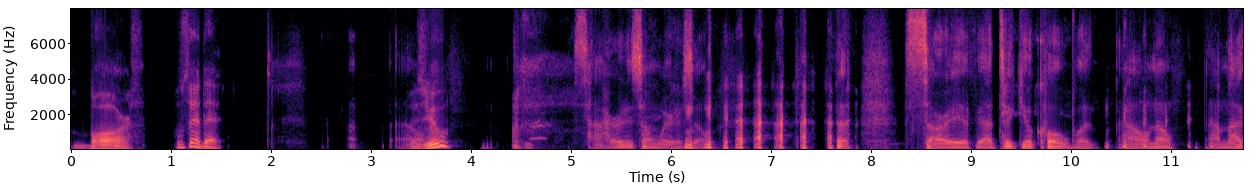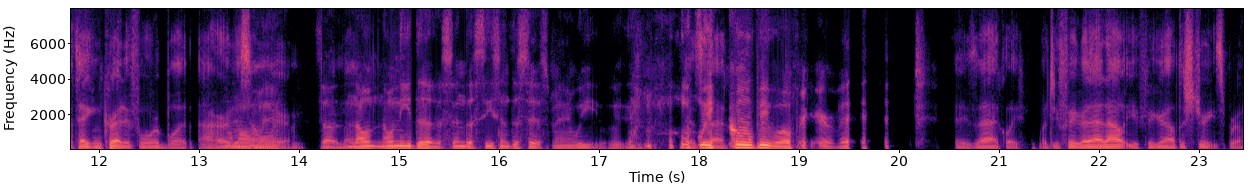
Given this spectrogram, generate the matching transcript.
Bars. Who said that? Was you? I heard it somewhere. So sorry if I took your quote, but I don't know. I'm not taking credit for it, but I heard Come it on, somewhere. man. So no no need to send a cease and desist, man. We we, we cool people over here, man. Exactly. But you figure that out, you figure out the streets, bro.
